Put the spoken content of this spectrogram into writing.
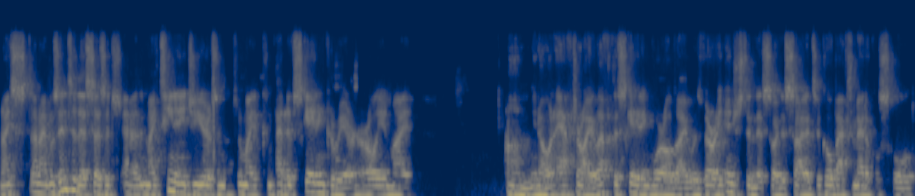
and I, and I was into this as a, in my teenage years and through my competitive skating career early in my, um, you know, and after I left the skating world, I was very interested in this. So I decided to go back to medical school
